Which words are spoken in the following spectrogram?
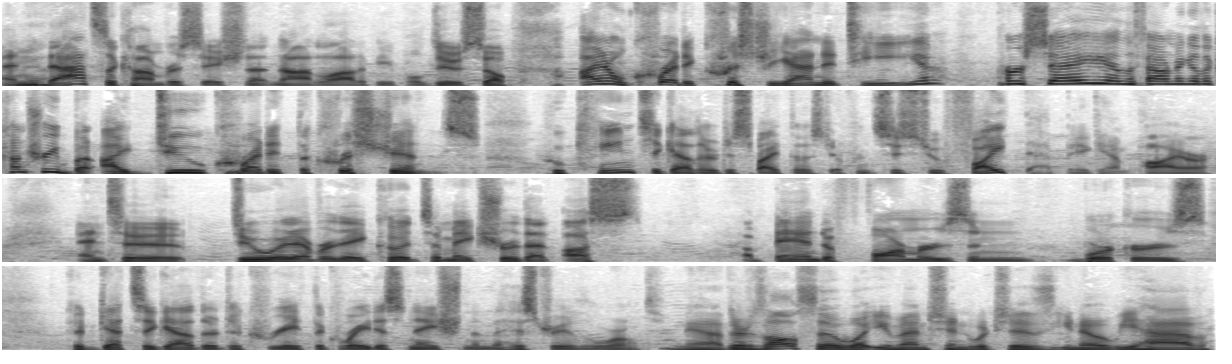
And that's a conversation that not a lot of people do. So I don't credit Christianity per se in the founding of the country, but I do credit the Christians who came together despite those differences to fight that big empire and to do whatever they could to make sure that us, a band of farmers and workers, could get together to create the greatest nation in the history of the world. Yeah, there's also what you mentioned, which is, you know, we have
